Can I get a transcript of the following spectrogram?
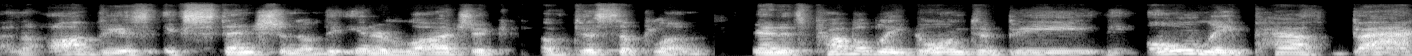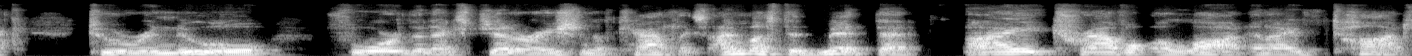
an obvious extension of the inner logic of discipline. And it's probably going to be the only path back to renewal for the next generation of Catholics. I must admit that I travel a lot and I've taught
